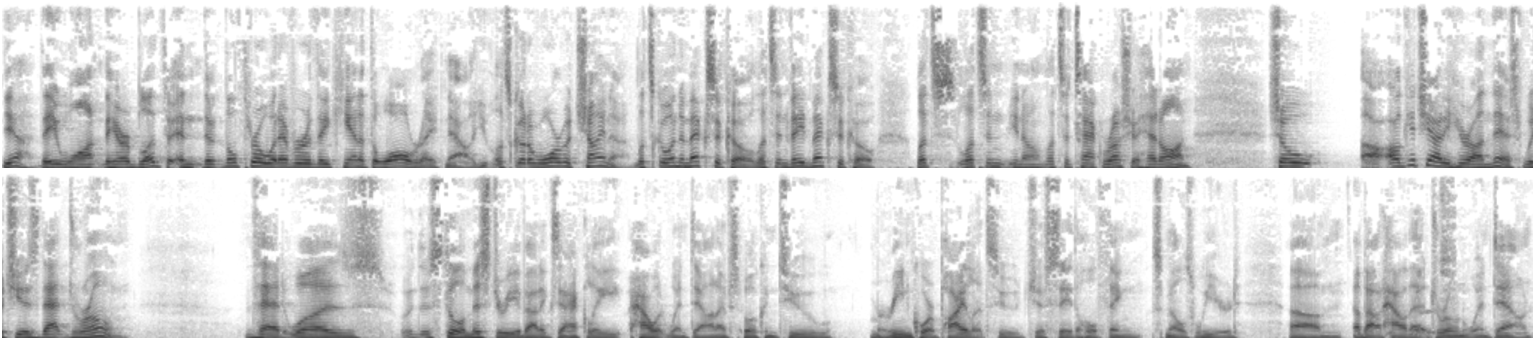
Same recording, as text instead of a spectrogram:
Yeah, they want they are blood and they'll throw whatever they can at the wall right now. You, let's go to war with China. Let's go into Mexico. Let's invade Mexico. Let's let's in, you know let's attack Russia head on. So I'll get you out of here on this, which is that drone that was there's still a mystery about exactly how it went down. I've spoken to Marine Corps pilots who just say the whole thing smells weird um, about how that drone went down.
